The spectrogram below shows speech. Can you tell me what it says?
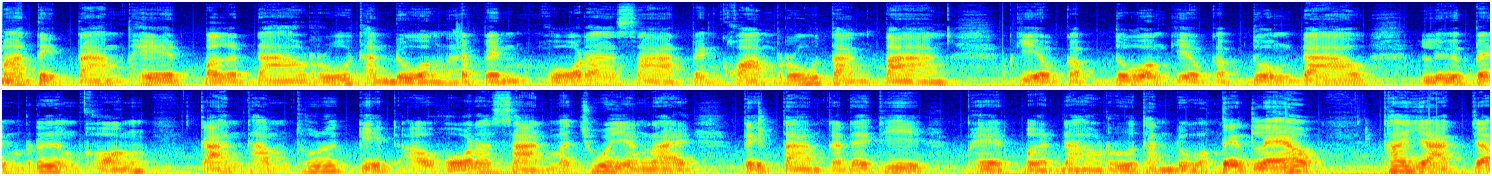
มาติดตามเพจเปิดดาวรู้ทันดวงนะจะเป็นโหราศาสตร์ เป็นความรู้ต่างๆ เกี่ยวกับดวงเกี่ยวกับดวงดาว หรือเป็นเรื่องของการทำธุรกิจเอาโหราศาสตร์มาช่วยอย่างไร ติดตามกันได้ที่เพจเปิดดาวรู้ทันดวง เสร็จแล้ว ถ้าอยากจะ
